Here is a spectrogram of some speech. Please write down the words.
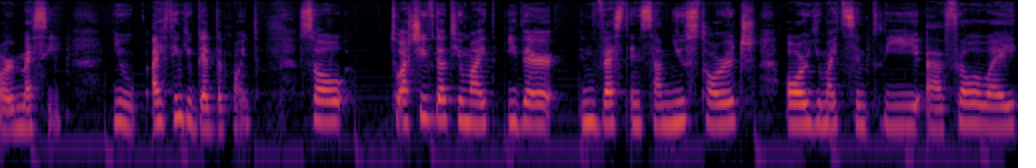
or messy. You, I think you get the point. So to achieve that, you might either invest in some new storage or you might simply uh, throw away,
